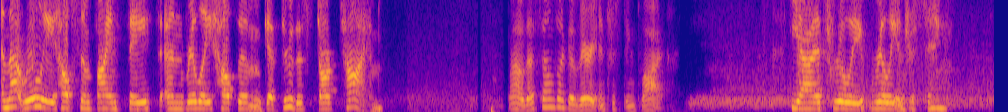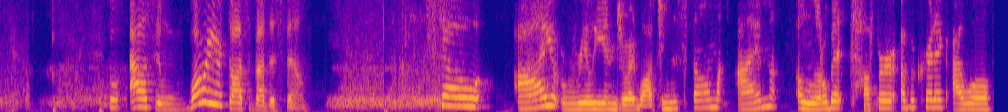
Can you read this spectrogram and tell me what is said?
and that really helps him find faith and really help him get through this dark time. Wow, that sounds like a very interesting plot. Yeah, it's really really interesting. So, Allison, what were your thoughts about this film? So, I really enjoyed watching this film. I'm a little bit tougher of a critic. I will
